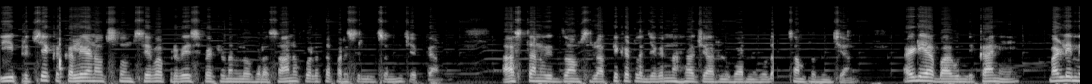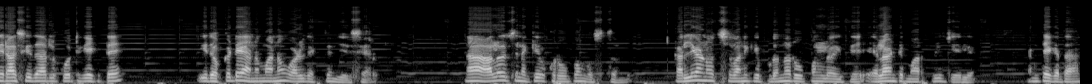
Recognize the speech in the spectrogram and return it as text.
ఈ ప్రత్యేక కళ్యాణోత్సవం సేవ ప్రవేశపెట్టడంలో గల సానుకూలత పరిశీలించమని చెప్పాను. ఆస్థాన విద్వాంసులు అప్పికట్ల జగన్నాథాచార్యులు గారిని కూడా సంప్రదించాను. ఐడియా బాగుంది కానీ మళ్ళీ మిరాసీదారులు కోర్టుకెక్కితే ఇదొక్కటే అనుమానం వాళ్ళు వ్యక్తం చేశారు. నా ఆలోచనకి ఒక రూపం వస్తుంది. కళ్యాణోత్సవానికి ఇప్పుడున్న రూపంలో అయితే ఎలాంటి మార్పులు చేయలేం. అంతే కదా?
